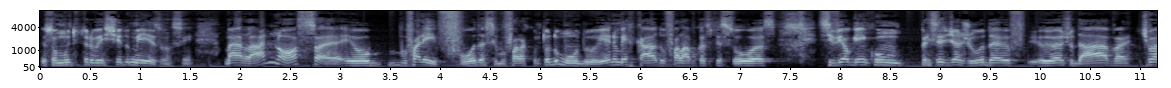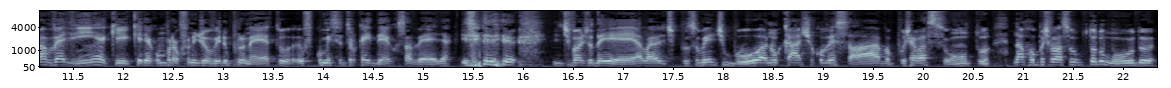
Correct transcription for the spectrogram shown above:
eu sou muito introvertido mesmo, assim. Mas lá, nossa, eu falei, foda-se, vou falar com todo mundo. Eu ia no mercado, falava com as pessoas. Se vê alguém com precisa de ajuda, eu, eu ajudava. Tinha uma velhinha que queria comprar um fone de ouvido pro neto. Eu comecei a trocar ideia com essa velha. E, tipo, ajudei ela, tipo, super gente boa. No caixa eu conversava, puxava assunto. Na roupa eu puxava assunto com todo mundo.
